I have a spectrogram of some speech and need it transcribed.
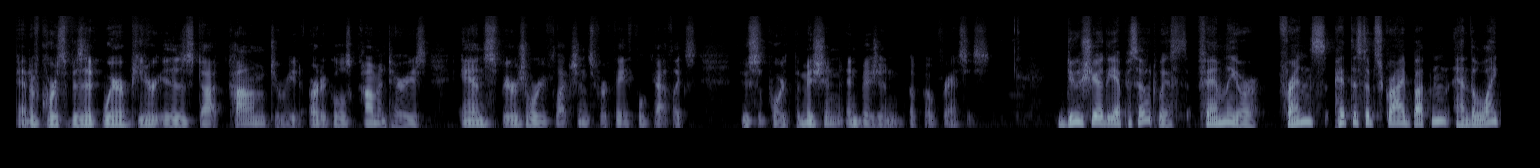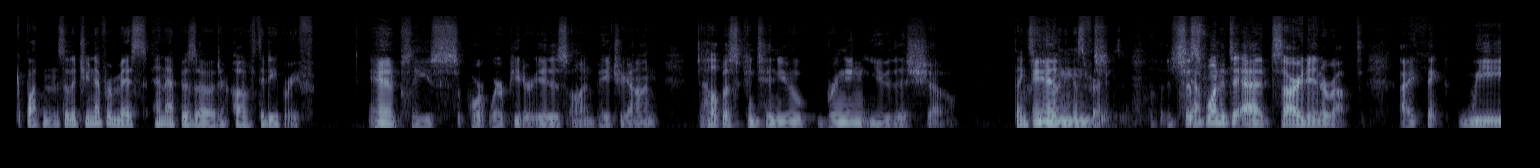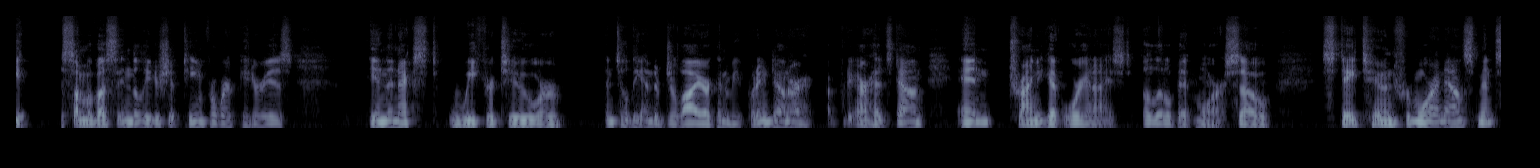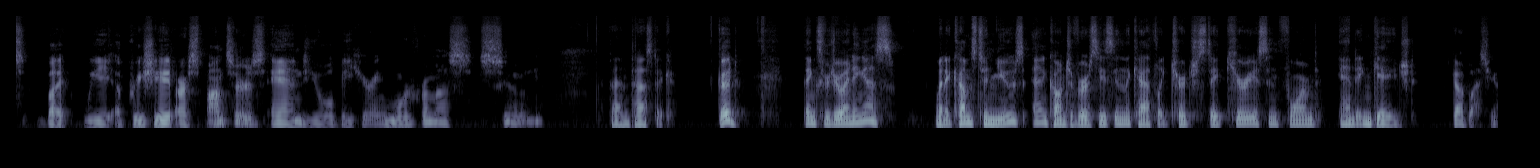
And of course, visit wherepeteris.com to read articles, commentaries, and spiritual reflections for faithful Catholics who support the mission and vision of Pope Francis. Do share the episode with family or friends. Hit the subscribe button and the like button so that you never miss an episode of the debrief. And please support Where Peter Is on Patreon to help us continue bringing you this show. Thanks for and joining us, friends. Just yeah. wanted to add, sorry to interrupt. I think we, some of us in the leadership team for where Peter is, in the next week or two or until the end of July are going to be putting down our putting our heads down and trying to get organized a little bit more. So stay tuned for more announcements, but we appreciate our sponsors and you will be hearing more from us soon. Fantastic. Good. Thanks for joining us. When it comes to news and controversies in the Catholic Church, stay curious, informed, and engaged. God bless you.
